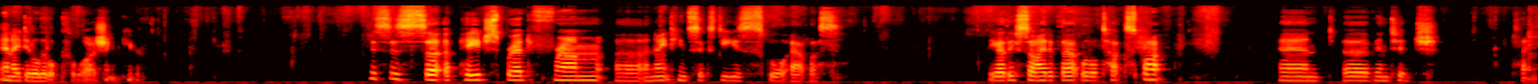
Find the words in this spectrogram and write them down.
And I did a little collaging here. This is uh, a page spread from uh, a 1960s school atlas. The other side of that little tuck spot and a vintage playing.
